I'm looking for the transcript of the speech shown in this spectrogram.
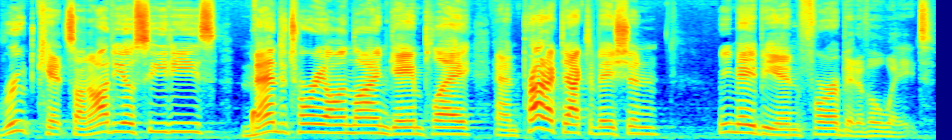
rootkits on audio CDs, mandatory online gameplay, and product activation, we may be in for a bit of a wait.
